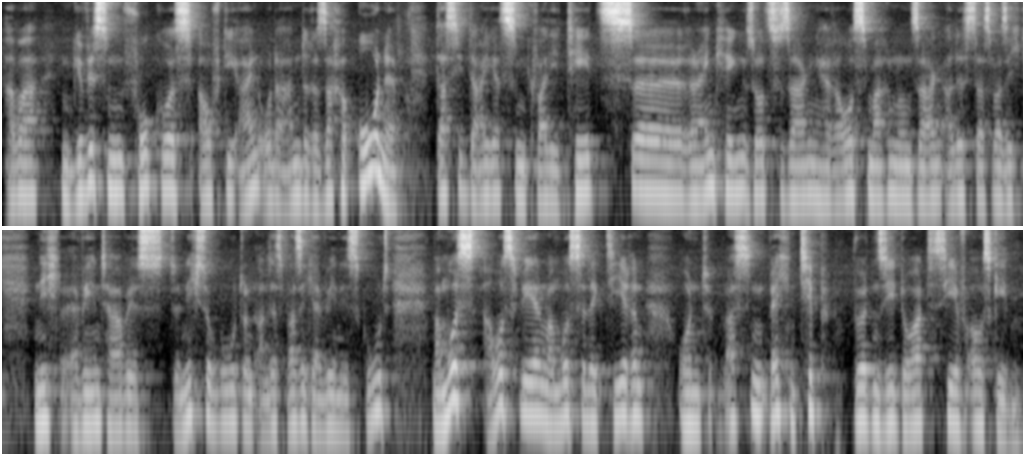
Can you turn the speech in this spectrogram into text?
aber einen gewissen Fokus auf die ein oder andere Sache, ohne dass Sie da jetzt ein Qualitätsranking sozusagen herausmachen und sagen, alles das, was ich nicht erwähnt habe, ist nicht so gut und alles, was ich erwähne, ist gut. Man muss auswählen, man muss selektieren und was, welchen Tipp würden Sie dort CFOs geben?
